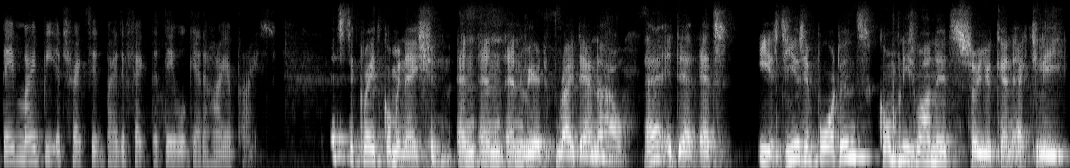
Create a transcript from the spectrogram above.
they might be attracted by the fact that they will get a higher price. It's the great combination, and and and we're right there now. Eh? It, it's ESG is important. Companies want it, so you can actually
